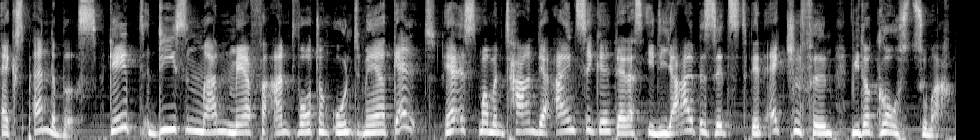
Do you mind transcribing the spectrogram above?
Expendables. Gebt diesem Mann mehr Verantwortung und mehr Geld. Er ist momentan der einzige, der das Ideal besitzt, den Actionfilm wieder groß zu machen.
